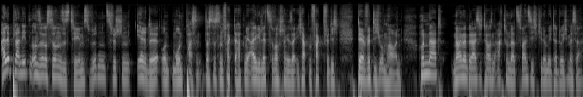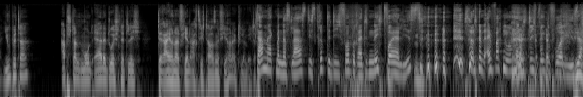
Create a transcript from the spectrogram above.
Alle Planeten unseres Sonnensystems würden zwischen Erde und Mond passen. Das ist ein Fakt, da hat mir Ivy letzte Woche schon gesagt, ich habe einen Fakt für dich, der wird dich umhauen. 139.820 Kilometer Durchmesser Jupiter, Abstand Mond-Erde durchschnittlich 384.400 Kilometer. Da merkt man, dass Lars die Skripte, die ich vorbereite, nicht vorher liest, sondern einfach nur meine Stichpunkte vorliest. Ja.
